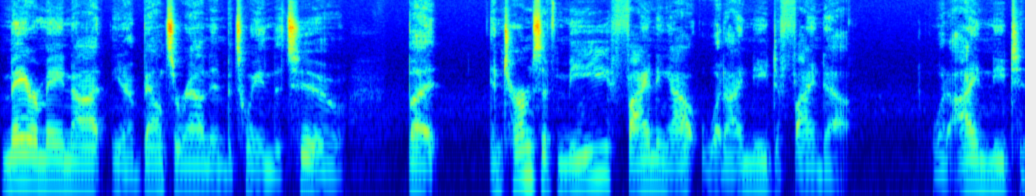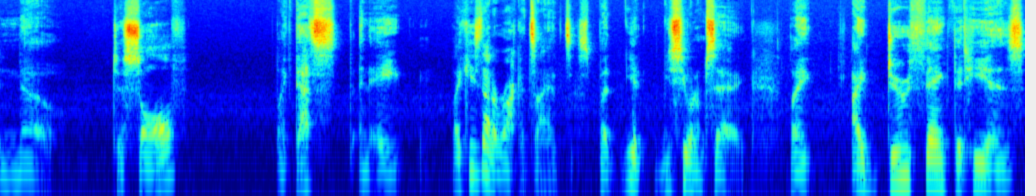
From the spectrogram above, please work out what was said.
may or may not, you know, bounce around in between the two. But in terms of me finding out what I need to find out, what I need to know to solve, like that's an eight. Like he's not a rocket scientist, but you, you see what I'm saying. Like I do think that he is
